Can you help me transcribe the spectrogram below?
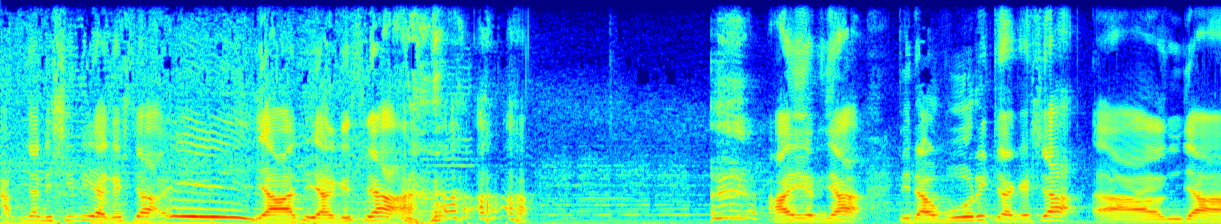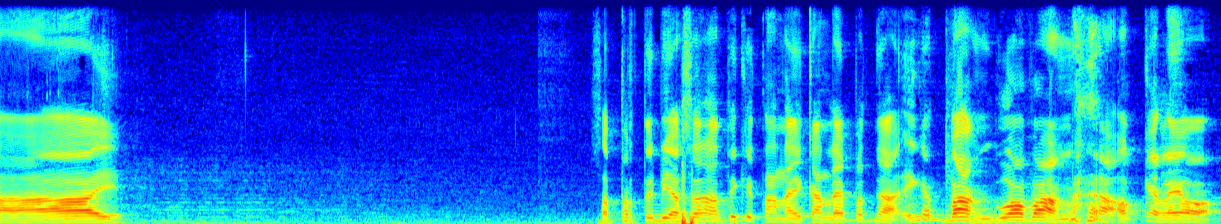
upnya di sini ya guys ya. Ih, jadi ya guys ya. Akhirnya tidak burik ya guys ya. Anjay. Seperti biasa nanti kita naikkan lepetnya. Ingat bang gua bang. Oke Leo.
